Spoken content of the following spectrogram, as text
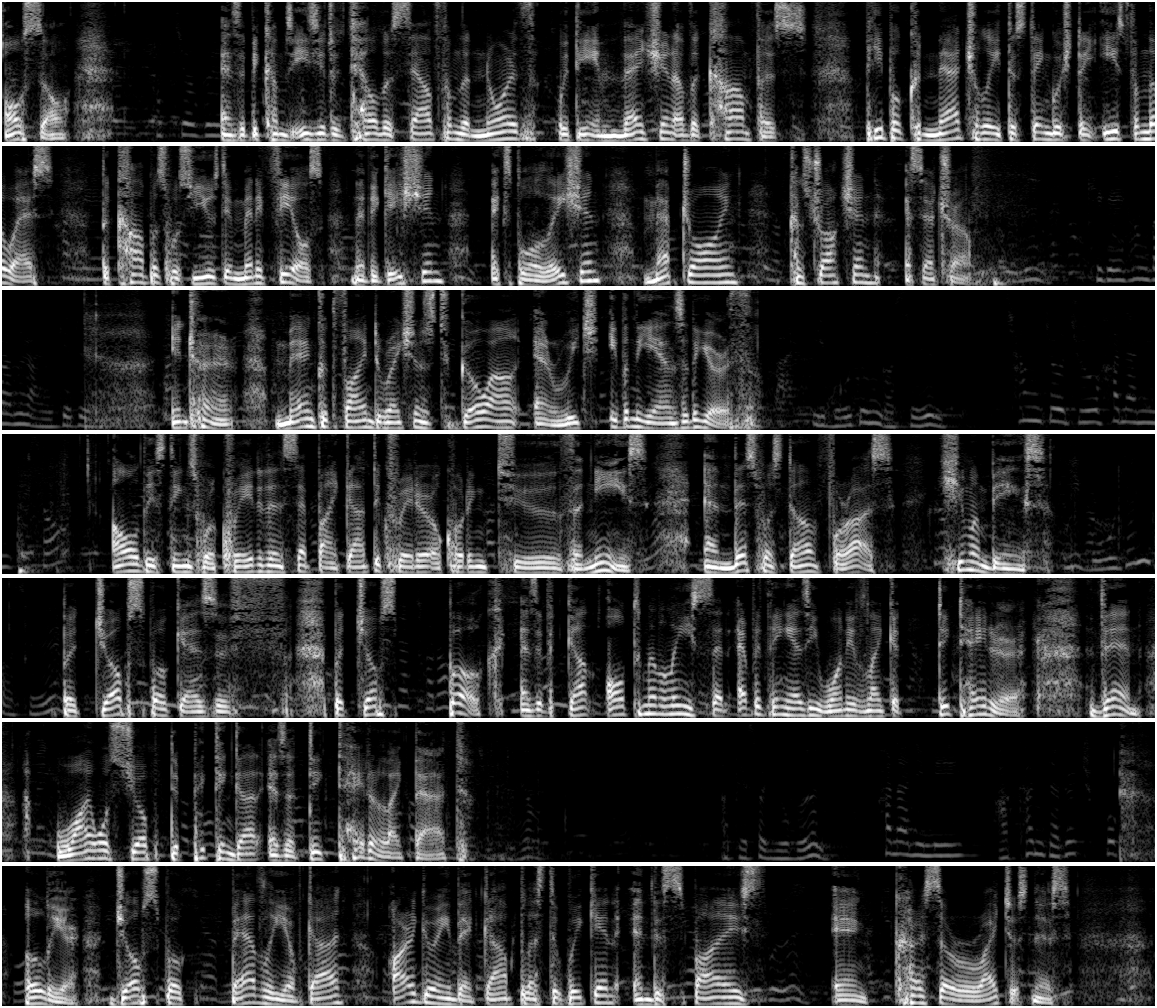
Also, as it becomes easier to tell the south from the north with the invention of the compass, people could naturally distinguish the east from the west. The compass was used in many fields navigation, exploration, map drawing, construction, etc. In turn, man could find directions to go out and reach even the ends of the earth. All these things were created and set by God the Creator according to the needs, and this was done for us, human beings. But Job spoke as if, but Job spoke as if God ultimately said everything as he wanted like a dictator. Then, why was Job depicting God as a dictator like that? Earlier, Job spoke badly of God, arguing that God blessed the wicked and despised and cursed the righteousness.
